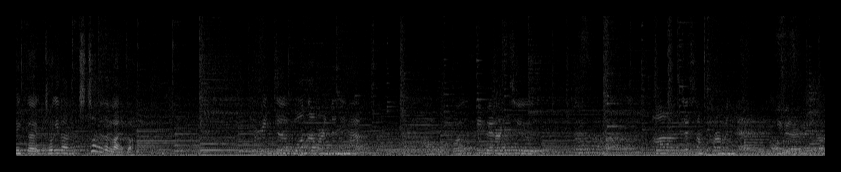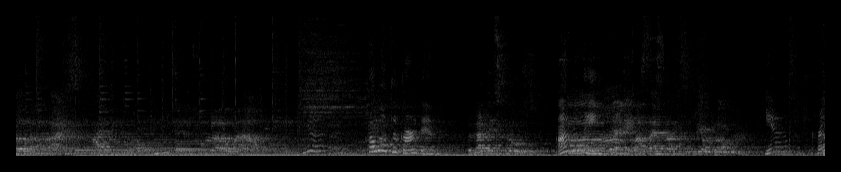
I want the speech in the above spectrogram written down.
그러니까 저기다 추천해달라 하자. During the one hour and a half, uh, what would be better to uh, just some permanent would be better. Mhm. Yeah. How about the garden? The garden is closed. Ah, really? Last time starts three o'clock. Yeah. Great.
